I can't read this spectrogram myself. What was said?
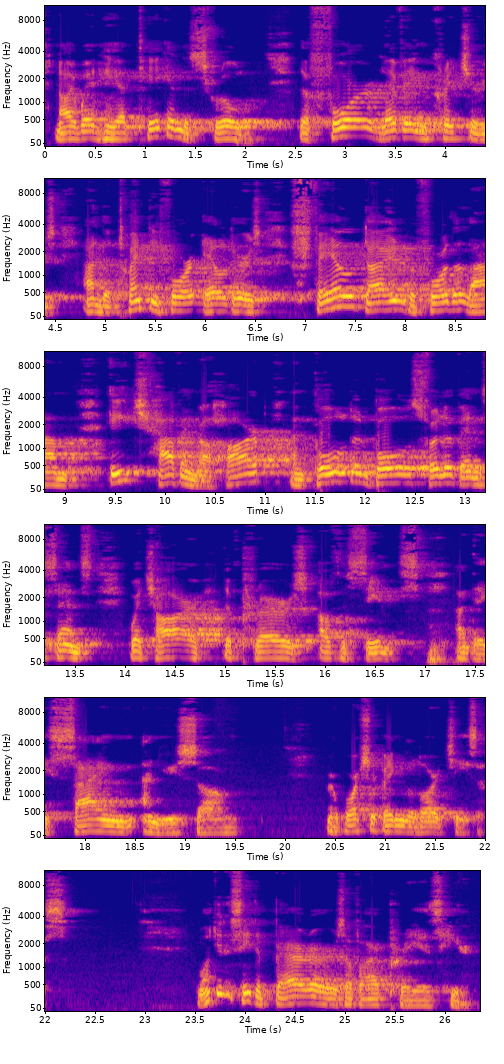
Now, when he had taken the scroll, the four living creatures and the twenty-four elders fell down before the Lamb, each having a harp and golden bowls full of incense, which are the prayers of the saints. And they sang a new song. We're worshipping the Lord Jesus. I want you to see the bearers of our praise here.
